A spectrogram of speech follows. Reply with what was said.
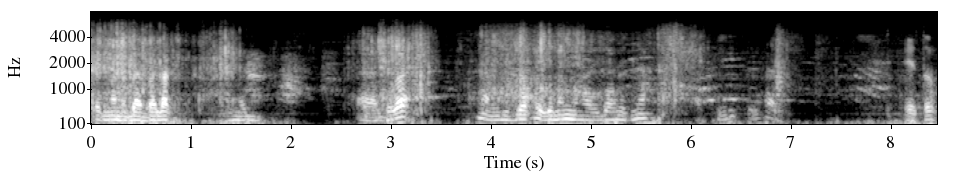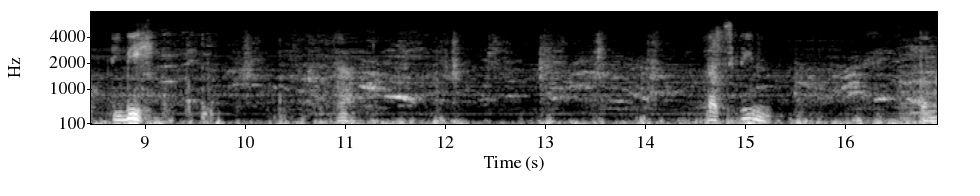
sa mga nagbabalak na mag ah, gawa ng video kay yun ang mga gamit niya. Ito, TV. Ayan. Flat screen. Itong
